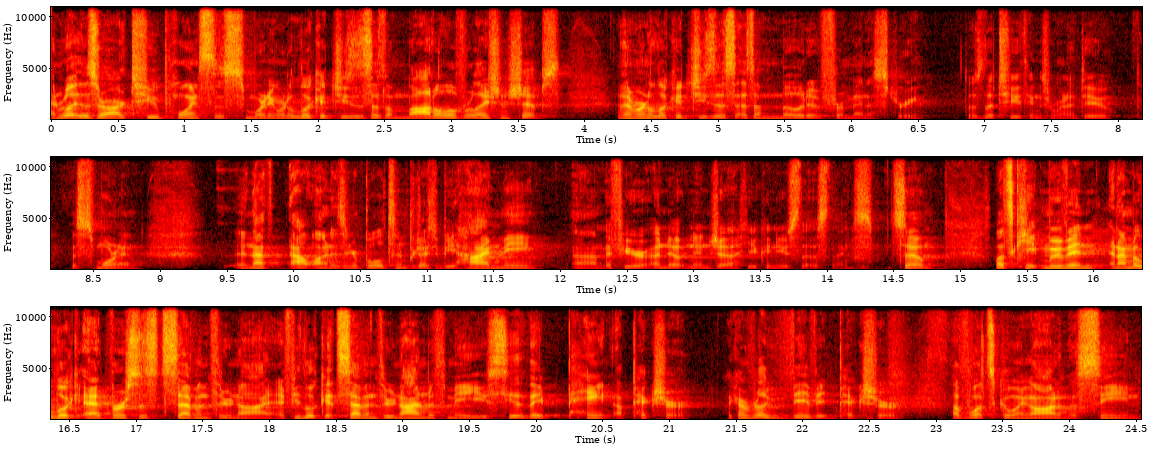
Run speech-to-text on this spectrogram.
And really, those are our two points this morning. We're going to look at Jesus as a model of relationships, and then we're going to look at Jesus as a motive for ministry. Those are the two things we're going to do this morning. And that outline is in your bulletin projected behind me. Um, if you're a note ninja, you can use those things. So let's keep moving, and I'm going to look at verses 7 through 9. If you look at 7 through 9 with me, you see that they paint a picture, like a really vivid picture of what's going on in the scene.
